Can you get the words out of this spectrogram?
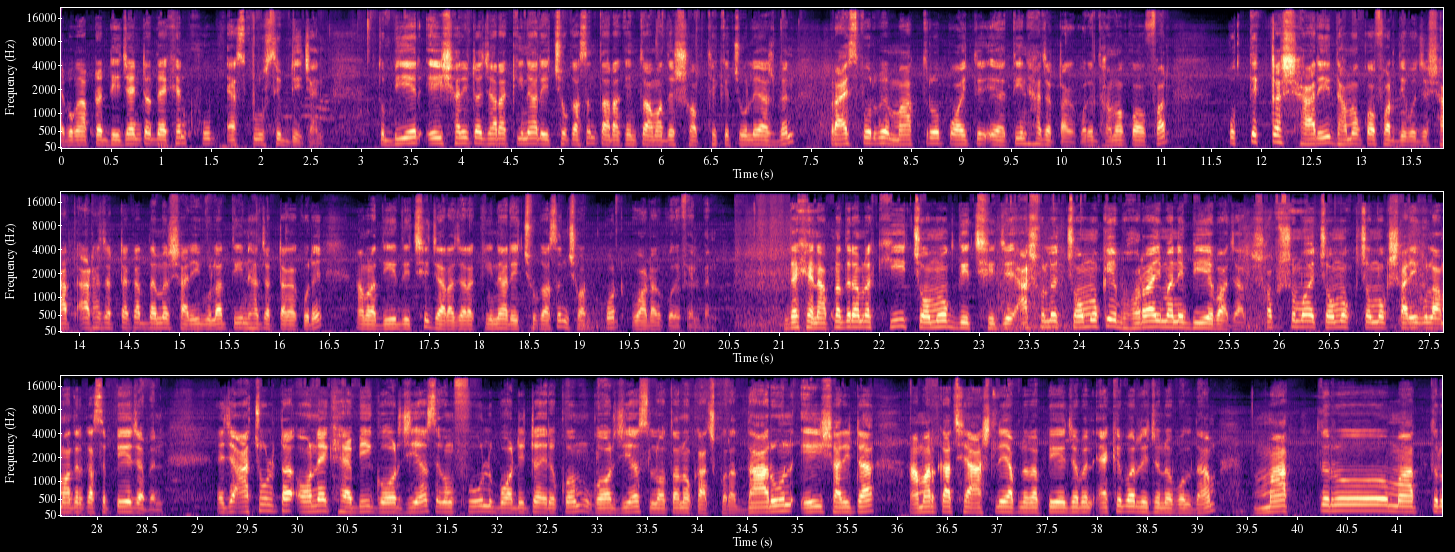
এবং আপনার ডিজাইনটা দেখেন, খুব এক্সক্লুসিভ ডিজাইন। তো বিয়ের এই শাড়িটা যারা কেনার ইচ্ছুক আছেন, তারা কিন্তু আমাদের শপ থেকে চলে আসবেন। প্রাইস পড়বে মাত্র পঁয়ত্রিশ তিন হাজার টাকা করে ধামাকা অফার প্রত্যেকটা শাড়ি ধামাকা অফার দেবো যে সাত, আট হাজার টাকার দামের শাড়িগুলা তিন হাজার টাকা করে আমরা দিয়ে দিচ্ছি। যারা যারা কেনার ইচ্ছুক আছেন, ঝটপট অর্ডার করে ফেলবেন। দেখেন, আপনাদের আমরা কি চমক দিচ্ছি যে আসলে চমকে ভরাই মানে বিয়ে বাজার। সব সময় চমক চমক শাড়িগুলো আমাদের কাছে পেয়ে যাবেন। এই যে আঁচলটা অনেক হ্যাভি গর্জিয়াস এবং ফুল বডিটা এরকম গর্জিয়াস লতানো কাজ করা। দারুণ এই শাড়িটা আমার কাছে আসলে আপনারা পেয়ে যাবেন একেবারে রিজনেবল দাম। মাত্র মাত্র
